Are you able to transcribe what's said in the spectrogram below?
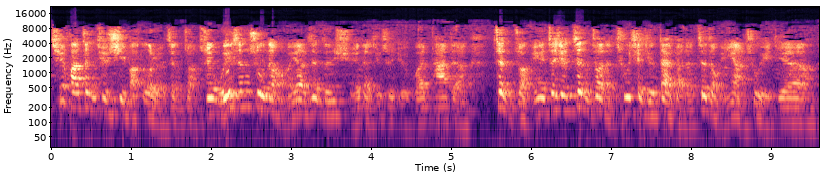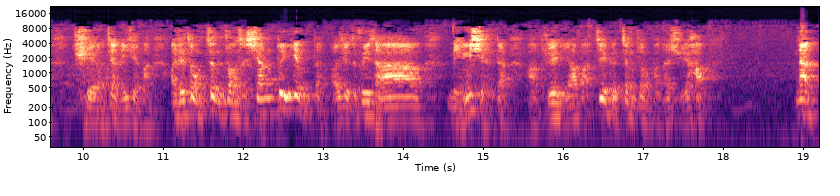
缺乏症就是细胞饿了症状，所以维生素呢，我们要认真学的就是有关它的症状，因为这些症状的出现就代表着这种营养素已经缺了，这样理解吗？而且这种症状是相对应的，而且是非常。明显的啊，所以你要把这个症状把它学好。那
